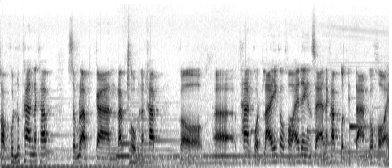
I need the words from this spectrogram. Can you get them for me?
ขอบคุณทุกท่านนะครับสำหรับการรับชมนะครับ ก็ถ้ากดไลค์ก็ขอให้ได้เงินแสนนะครับ กดติดตามก็ขอให้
